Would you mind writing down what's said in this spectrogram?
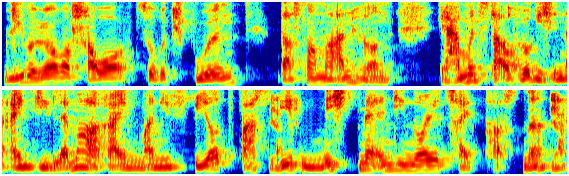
liebe Hörer, Schauer, zurückspulen, das nochmal anhören. Wir haben uns da auch wirklich in ein Dilemma rein manövriert, was ja. eben nicht mehr in die neue Zeit passt. Ne? Ja.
